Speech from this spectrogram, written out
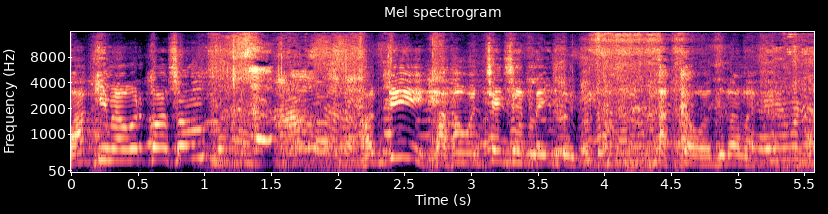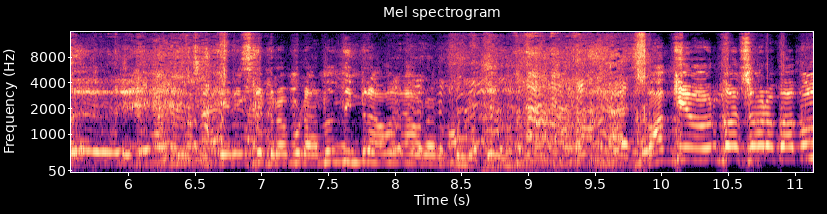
వాక్యం ఎవరి కోసం? అది వచ్చేసారు లైన్లోకి. అక్క వదిలాలక్క నేను ఇక్కడ అన్నం తిండి రావాలి ఎవరు అనుకున్నా వాక్యం ఎవరి కోసం రా బాబు?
